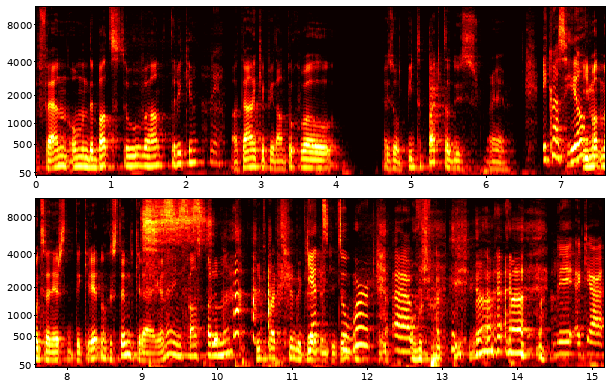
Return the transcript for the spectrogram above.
fijn om een debat te hoeven aan te trekken. Nee. Maar uiteindelijk heb je dan toch wel eh, zo'n Pieten pakt dat dus... nee, Ik was heel... Iemand moet zijn eerste decreet nog gestemd krijgen hè, in het Vlaams parlement. Pieter Pakt is geen decreet, denk Get ik. to hè. work. Over. Ja. Nee, ik, ja,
